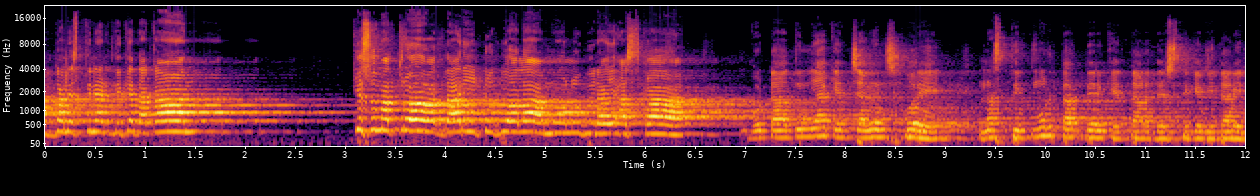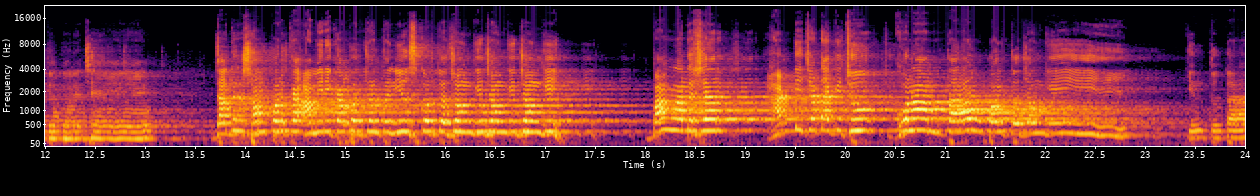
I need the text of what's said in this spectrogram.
আফগানিস্তানের দিকে তাকান। কিছুমাত্র দাড়ি টুপিওয়ালা মৌলবীরাই আজকা গোটা দুনিয়াকে চ্যালেঞ্জ করে নাস্তিক মুরতাদদেরকে তার দেশ থেকে বিতাড়িত করেছে। যাদের সম্পর্কে আমেরিকা পর্যন্ত নিউজ করতো, জঙ্গি জঙ্গি জঙ্গি। বাংলাদেশের হাড্ডি চাটা কিছু গোলাম, তারাও বলতো জঙ্গি। কিন্তু তারা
